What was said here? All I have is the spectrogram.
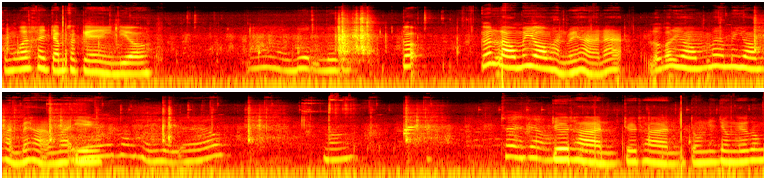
มันก็แค่จำสแกนอย่างเดียว อ้าวเลือดเลยก็ก็เราไม่ยอมหันไปหาหน้าแล้วก็ยอมไม่ไม่ยอมหันไปหามาเอง ห้องหายหมดแล้วมั้งใช่ใช่เจอทานเจอทาน ตรงนี้ยังไงก็ต้อง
